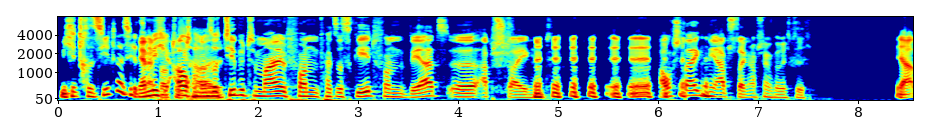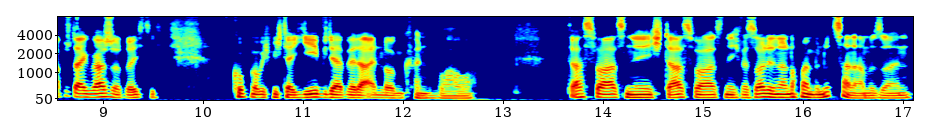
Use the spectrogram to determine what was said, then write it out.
Mich interessiert das jetzt Ja, mich einfach auch. Und total. dann sortier bitte mal von, falls es geht, von Wert äh, absteigend. Aufsteigen? Nee, absteigen. Absteigen war richtig. ja, absteigen war schon richtig. Gucken, ob ich mich da je wieder werde einloggen können. Wow. Das war es nicht, das war es nicht. Was soll denn da noch mein Benutzername sein?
